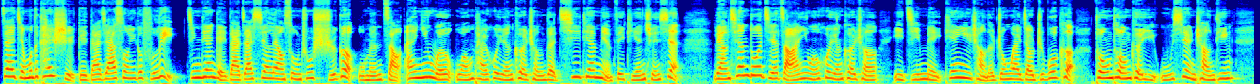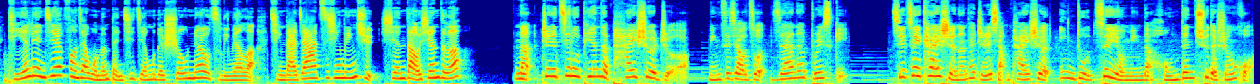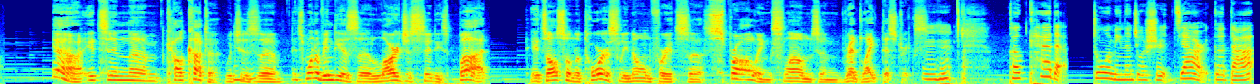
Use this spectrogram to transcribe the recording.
在节目的开始，给大家送一个福利，今天给大家限量送出十个我们早安英文王牌会员课程的七天免费体验权限，两千多节早安英文会员课程以及每天一场的中外教直播课，通通可以无限畅听。体验链接放在我们本期节目的 show notes 里面了，请大家自行领取，先到先得。那这个纪录片的拍摄者名字叫做 Zana Brisky。其实最开始呢，他只是想拍摄印度最有名的红灯区的生活。 Yeah, it's in um, Calcutta, which is uh, it's one of India's uh, largest cities, but it's also notoriously known for its uh, sprawling slums and red light districts. 嗯哼，Calcutta 中文名呢就是加尔各答。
